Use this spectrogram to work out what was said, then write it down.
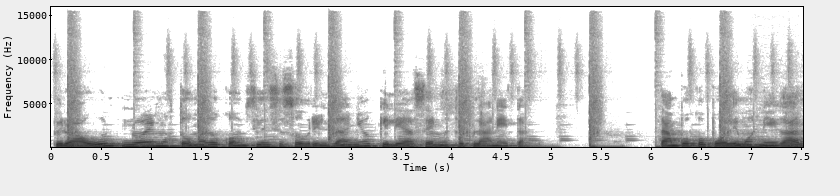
pero aún no hemos tomado conciencia sobre el daño que le hace a nuestro planeta. Tampoco podemos negar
